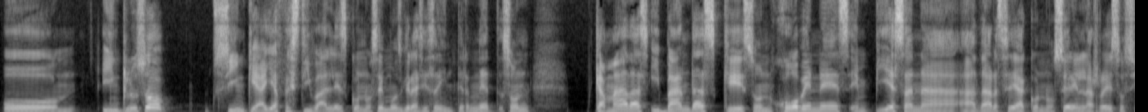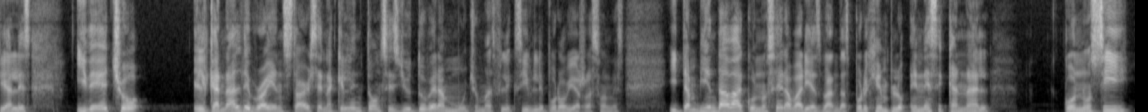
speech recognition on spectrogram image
o incluso sin que haya festivales conocemos gracias a internet. Son camadas y bandas que son jóvenes, empiezan a darse a conocer en las redes sociales y de hecho el canal de Brian Stars en aquel entonces YouTube era mucho más flexible por obvias razones y también daba a conocer a varias bandas. Por ejemplo, en ese canal conocí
